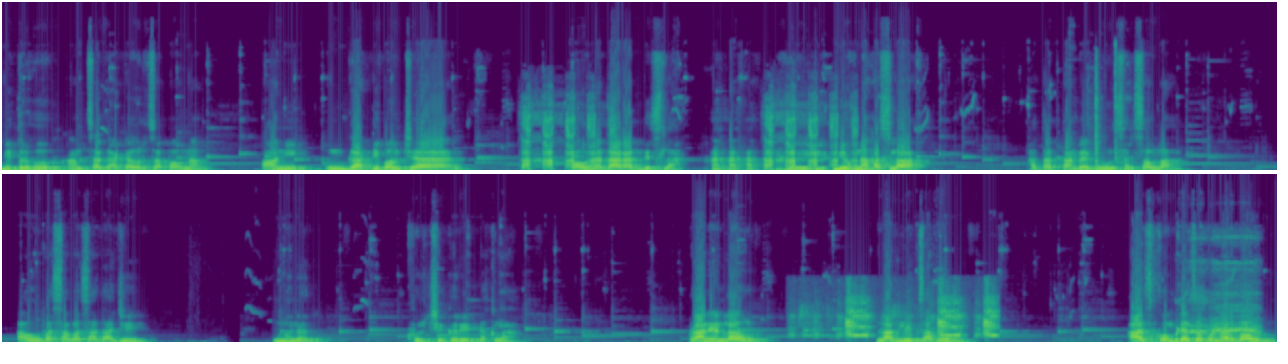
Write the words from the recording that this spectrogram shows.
मित्र हो आमचा घाटावरचा पाहुणा. आणि गाठी पाहुणचार पाहुणा दारात दिसला. मेहुणा हसला. हातात तांब्या घेऊन सरसावला. आहो बसा बसा दाजी. म्हणत खुर्चीकडे टकला. प्राण्यांना लागली चाहूल. आज कोंबड्याचं होणार बाऊल.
